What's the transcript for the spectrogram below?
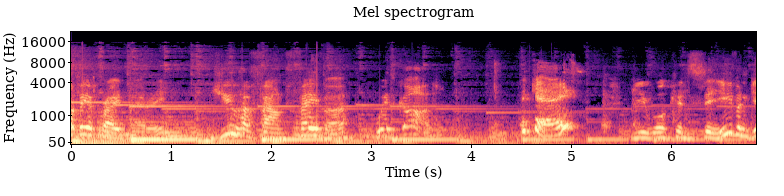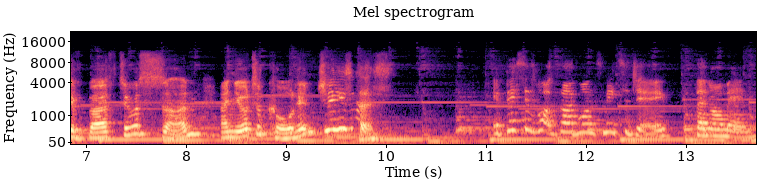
not be afraid, Mary. You have found favor with God. Okay. You will conceive and give birth to a son, and you're to call him Jesus. If this is what God wants me to do, then I'm in.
